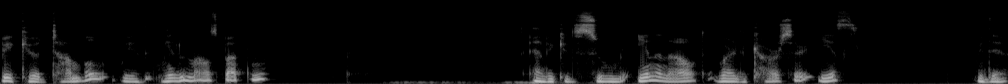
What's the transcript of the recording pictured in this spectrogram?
We could tumble with middle mouse button and we could zoom in and out where the cursor is with the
